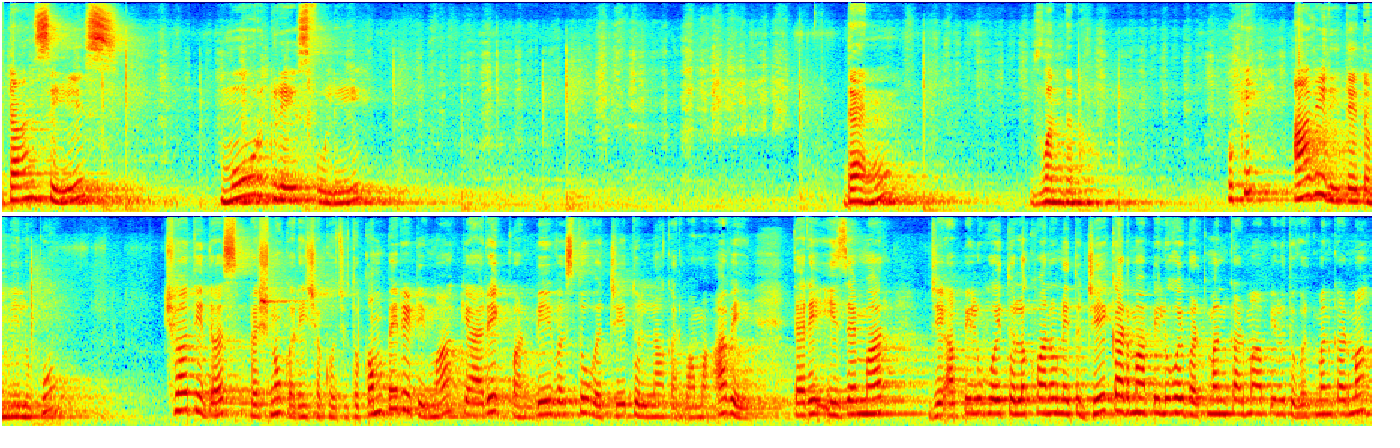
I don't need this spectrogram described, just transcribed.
dances more gracefully than Vandana okay? આવી રીતે તમે લોકો છથી દસ પ્રશ્નો કરી શકો છો. તો કમ્પેરેટિવમાં ક્યારેક પણ બે વસ્તુ વચ્ચે તુલના કરવામાં આવે. ત્યારે ઇઝેમઆર જે આપેલું હોય તો લખવાનું, નહીં તો જે કાર્ડમાં આપેલું હોય, વર્તમાન કાળમાં આપેલું, તો વર્તમાન કાળમાં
